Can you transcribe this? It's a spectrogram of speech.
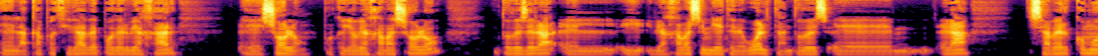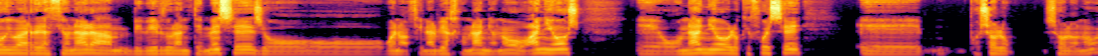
eh, la capacidad de poder viajar eh, solo, porque yo viajaba solo entonces era el. y, viajaba sin billete de vuelta. Entonces eh, era saber cómo iba a reaccionar a vivir durante meses o, bueno, al final viajé un año, ¿no? O años, eh, o un año, o lo que fuese, eh, pues solo, solo, ¿no?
